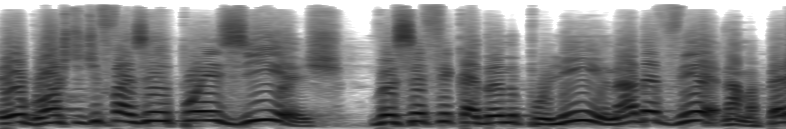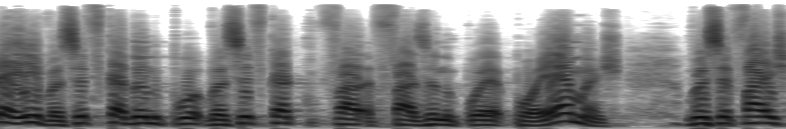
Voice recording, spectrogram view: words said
eu gosto de fazer poesias. Você fica dando pulinho, nada a ver. Não, mas peraí, você fica, dando, você fica fazendo poemas, você faz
